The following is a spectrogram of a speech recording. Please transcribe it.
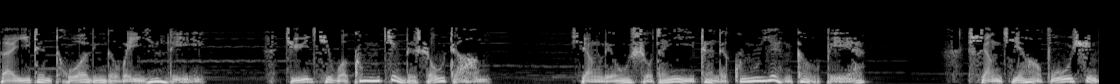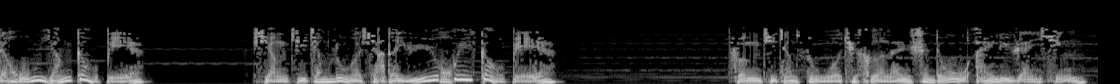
在一阵驼铃的尾音里，举起我恭敬的手掌，向留守在驿站的孤雁告别，向桀骜不驯的胡杨告别，向即将落下的余晖告别。风即将送我去贺兰山的雾霭里远行。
